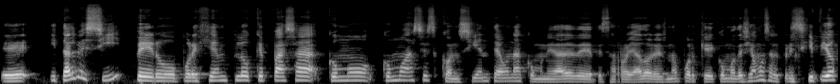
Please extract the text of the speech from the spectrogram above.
Eh, y tal vez sí, pero por ejemplo, ¿qué pasa? ¿Cómo, ¿Cómo haces consciente a una comunidad de desarrolladores, no? Porque como decíamos al principio,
